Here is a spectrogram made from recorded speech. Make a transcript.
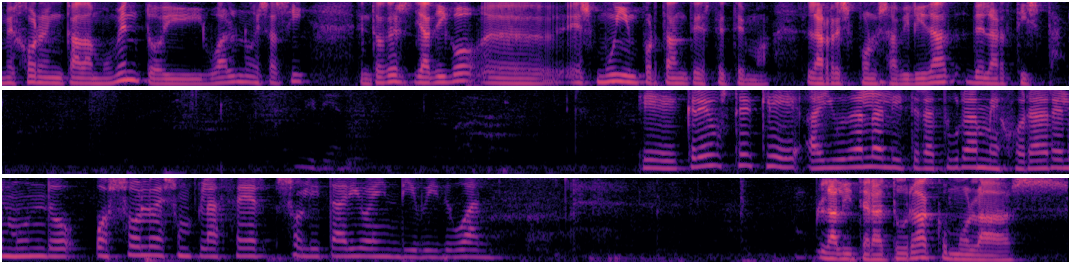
mejor en cada momento, y igual no es así. Entonces, ya digo, eh, es muy importante este tema, la responsabilidad del artista. Muy bien. Eh, ¿Cree usted que ayuda a la literatura a mejorar el mundo o solo es un placer solitario e individual? La literatura como las,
